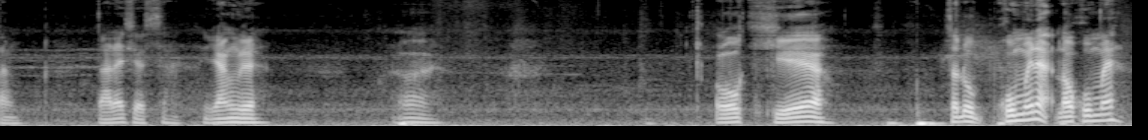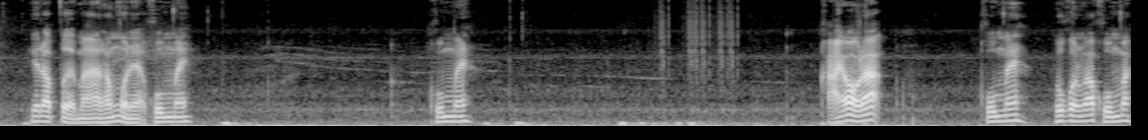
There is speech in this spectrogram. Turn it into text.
ตังค์ตาได้เสียสายยังเลย โอเค สรุปคุ้มไหมเนี่ย เราคุ้มไหมที่เราเปิดมาทั้งหมดเนี่ยคุ้มไหมคุ้มไหมขายออกแล้วคุ้มไหมทุกคนว่าคุ้มปะ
